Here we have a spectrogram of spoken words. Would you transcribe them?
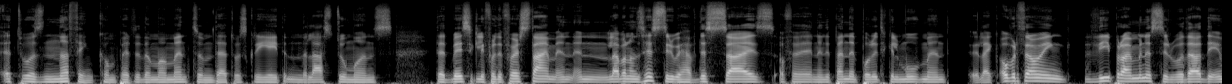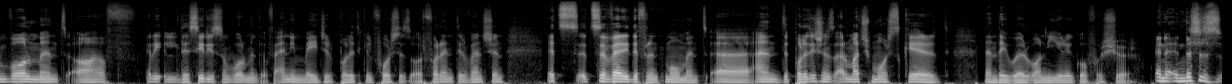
it was nothing compared to the momentum that was created in the last two months. That basically, for the first time in, in Lebanon's history, we have this size of an independent political movement, like overthrowing the prime minister without the involvement of the serious involvement of any major political forces or foreign intervention. It's it's a very different moment, uh, and the politicians are much more scared than they were one year ago, for sure. And and this is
